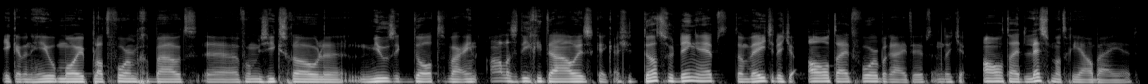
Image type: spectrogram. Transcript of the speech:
Ik heb een heel mooi platform gebouwd uh, voor muziekscholen, Music Dot, waarin alles digitaal is. Kijk, als je dat soort dingen hebt, dan weet je dat je altijd voorbereid hebt en dat je altijd lesmateriaal bij je hebt.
